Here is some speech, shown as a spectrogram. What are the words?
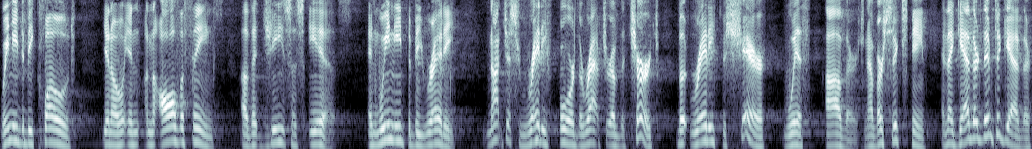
We need to be clothed, you know, in, in all the things uh, that Jesus is. And we need to be ready, not just ready for the rapture of the church, but ready to share with others. Now, verse 16, and they gathered them together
